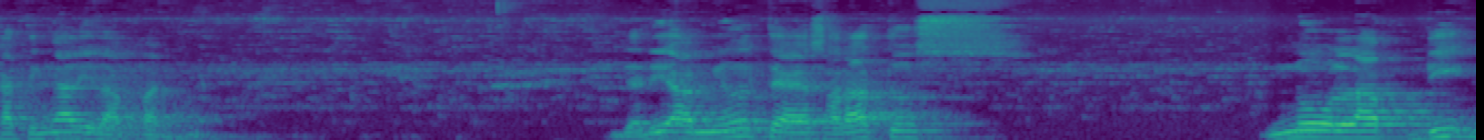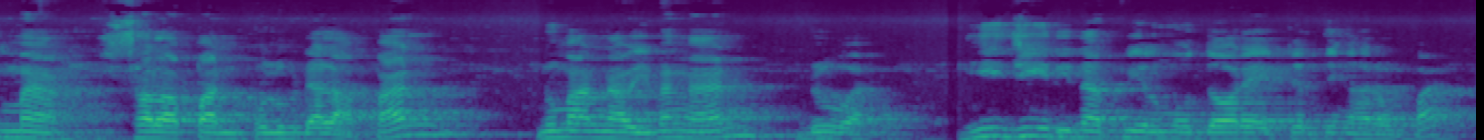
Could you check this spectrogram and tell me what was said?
katingali 8 jadi amil teh 100 nulap di mah 88 nu maknawi mangan dua. Hiji dina fil mudore kerting haropa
